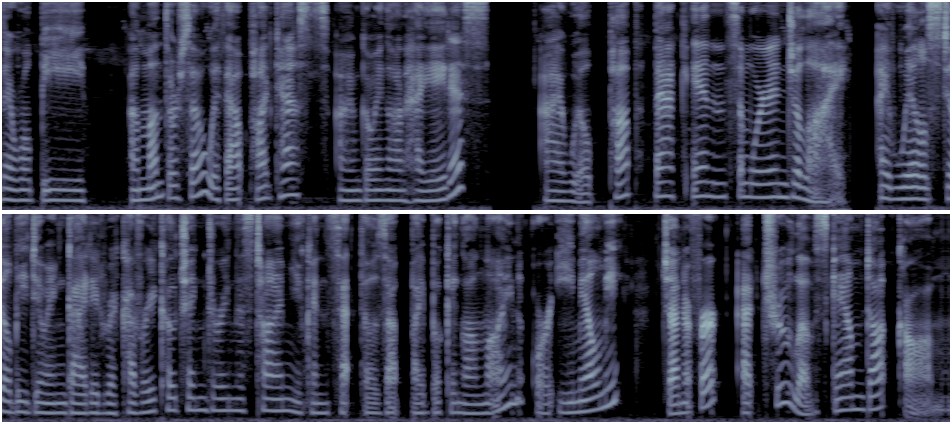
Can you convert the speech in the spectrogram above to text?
there will be a month or so without podcasts. I'm going on hiatus. I will pop back in somewhere in July. I will still be doing guided recovery coaching during this time. You can set those up by booking online or email me, Jennifer at truelovescam.com.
